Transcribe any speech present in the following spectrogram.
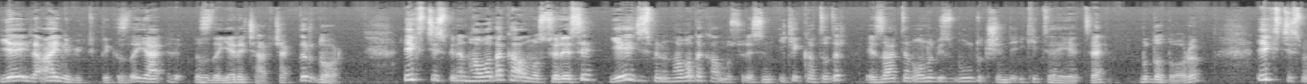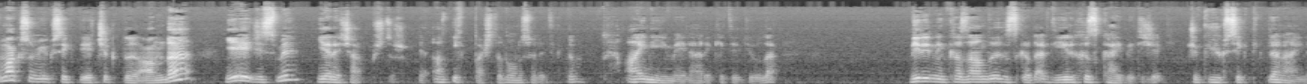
Y ile aynı büyüklükte hızda, yer, hızda yere çarpacaktır. Doğru. X cisminin havada kalma süresi Y cisminin havada kalma süresinin iki katıdır. E zaten onu biz bulduk şimdi 2TYT. Bu da doğru. X cismi maksimum yüksekliğe çıktığı anda Y cismi yere çarpmıştır. E, ilk başta da onu söyledik değil mi? Aynı ivmeyle hareket ediyorlar. Birinin kazandığı hız kadar diğeri hız kaybedecek. Çünkü yükseklikler aynı.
